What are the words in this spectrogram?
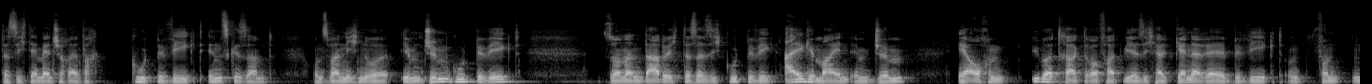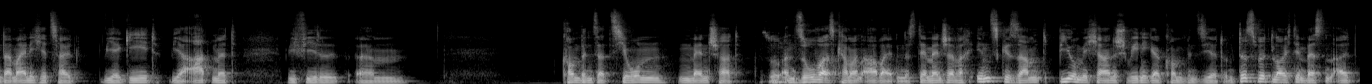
dass sich der Mensch auch einfach gut bewegt insgesamt. Und zwar nicht nur im Gym gut bewegt, sondern dadurch, dass er sich gut bewegt, allgemein im Gym, er auch einen Übertrag darauf hat, wie er sich halt generell bewegt. Und von, und da meine ich jetzt halt, wie er geht, wie er atmet, wie viel ähm, Kompensation ein Mensch hat. So. An sowas kann man arbeiten, dass der Mensch einfach insgesamt biomechanisch weniger kompensiert. Und das wird, glaube ich, den besten Alt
